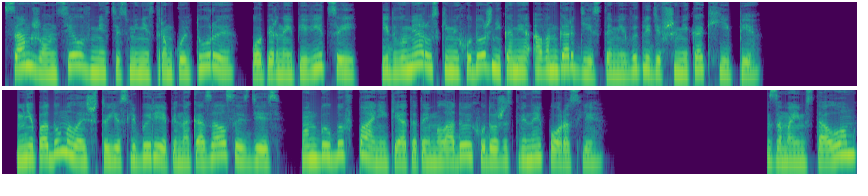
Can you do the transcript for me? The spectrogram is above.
Сам же он сел вместе с министром культуры, оперной певицей и двумя русскими художниками-авангардистами, выглядевшими как хиппи. Мне подумалось, что если бы Репин оказался здесь, он был бы в панике от этой молодой художественной поросли. За моим столом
